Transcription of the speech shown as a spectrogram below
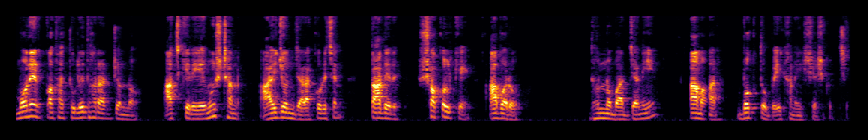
মনের কথা তুলে ধরার জন্য আজকের এই অনুষ্ঠান আয়োজন যারা করেছেন, তাদের সকলকে আবারও ধন্যবাদ জানিয়ে আমার বক্তব্য এখানেই শেষ করছি।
